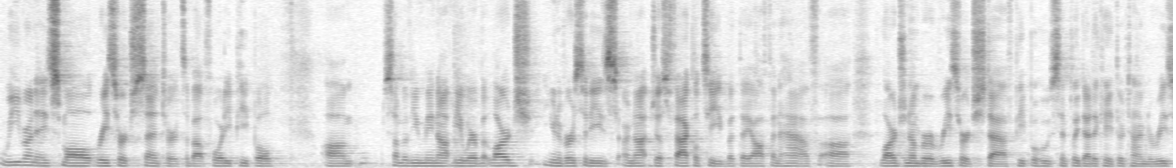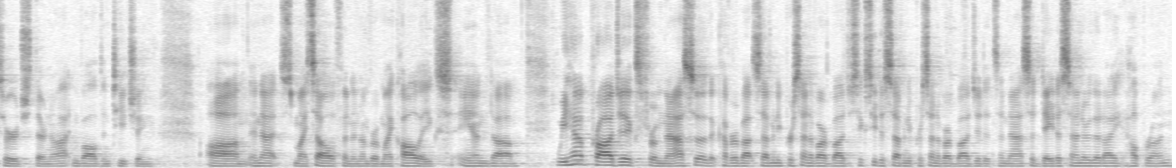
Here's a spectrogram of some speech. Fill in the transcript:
we run a small research center. It's about 40 people. Um, some of you may not be aware, but large universities are not just faculty, but they often have a large number of research staff, people who simply dedicate their time to research. They're not involved in teaching. Um, and that's myself and a number of my colleagues. And uh, we have projects from NASA that cover about 70% of our budget, 60 to 70% of our budget. It's a NASA data center that I help run.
